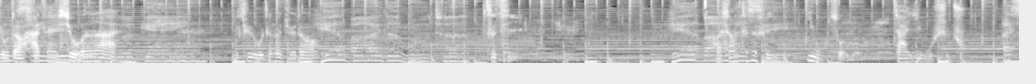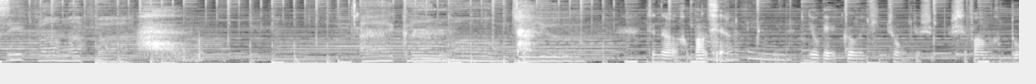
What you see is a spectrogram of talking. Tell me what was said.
有的还在秀恩爱。以至于我真的觉得自己。好像真的是一无所有，加一无是处。嗯，真的很抱歉，留给各位听众就是释放了很多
